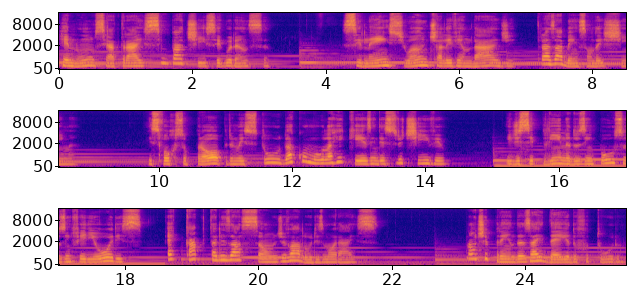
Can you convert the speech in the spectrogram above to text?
Renúncia atrai simpatia e segurança. Silêncio ante a leviandade traz a bênção da estima. Esforço próprio no estudo acumula riqueza indestrutível, e disciplina dos impulsos inferiores é capitalização de valores morais. Não te prendas à ideia do futuro.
